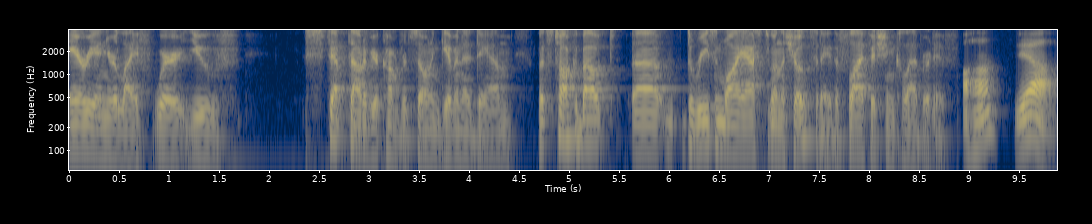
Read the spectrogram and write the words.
area in your life where you've stepped out of your comfort zone and given a damn. Let's talk about uh, the reason why I asked you on the show today, the Fly Fishing Collaborative. Uh huh. Yeah.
